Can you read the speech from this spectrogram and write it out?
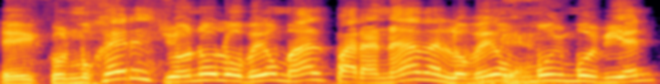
eh, con mujeres. Yo no lo veo mal para nada, lo veo Bien. muy, muy bien.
